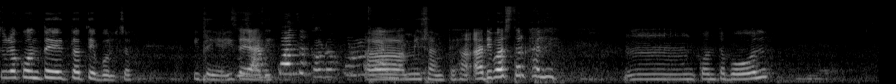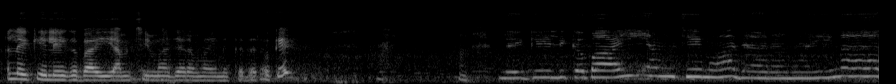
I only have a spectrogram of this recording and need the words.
तुला कोणतं येतं ते बोल चल. इथे ये इथे ये आधी. अं, मी सांगते हां आधी बस तर खाली. हम्म, कोणतं बोल? लय केले ग बाई आमची माझ्या रमाईने कदर ओके? लय गेली का बाई आमची माझ्या रमाईना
